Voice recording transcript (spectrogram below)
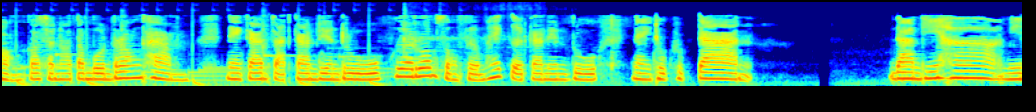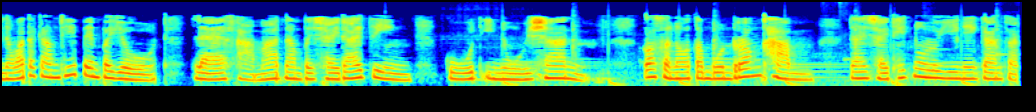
ของกศนตำบลร่องคำในการจัดการเรียนรู้เพื่อร่วมส่งเสริมให้เกิดการเรียนรู้ในทุกๆด้าน ด้านที่ 5 มีนวัตกรรมที่เป็นประโยชน์ และสามารถนำไปใช้ได้จริง Good Innovation กศนตำบลร่องคำได้ใช้เทคโนโลยีในการจัด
